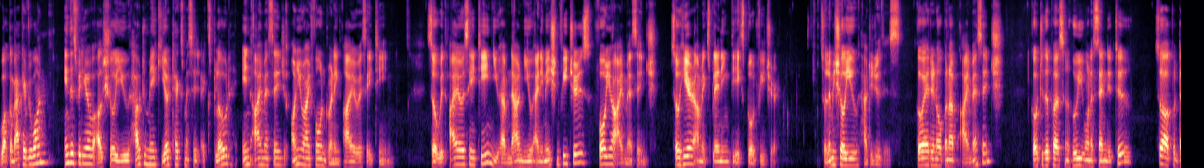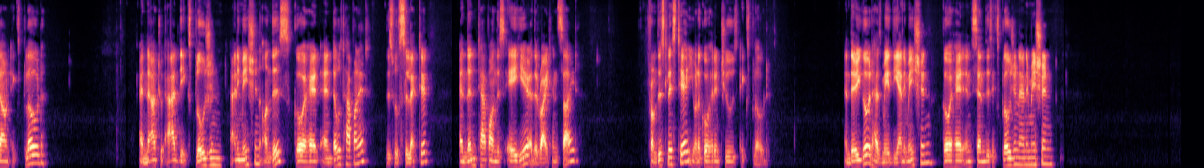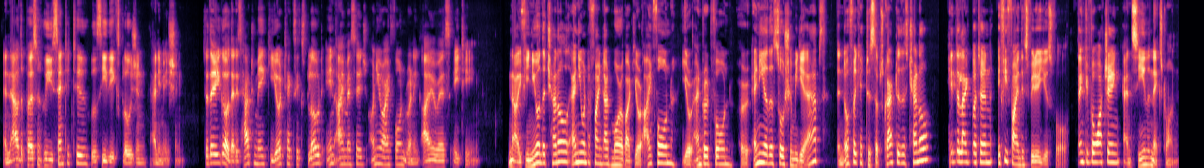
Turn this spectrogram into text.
Welcome back everyone. In this video, I'll show you how to make your text message explode in iMessage on your iPhone running iOS 18. So with iOS 18, you have now new animation features for your iMessage. So here I'm explaining the explode feature. So let me show you how to do this. Go ahead and open up iMessage. Go to the person who you want to send it to. So I'll put down explode and now to add the explosion animation on this, go ahead and double tap on it. This will select it. And then tap on this A here at the right hand side. From this list here, you want to go ahead and choose explode. And there you go, it has made the animation. Go ahead and send this explosion animation. And now the person who you sent it to will see the explosion animation. So there you go, that is how to make your text explode in iMessage on your iPhone running iOS 18. Now if you're new on the channel and you want to find out more about your iPhone, your Android phone, or any other social media apps, then don't forget to subscribe to this channel, hit the like button if you find this video useful. Thank you for watching and see you in the next one.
